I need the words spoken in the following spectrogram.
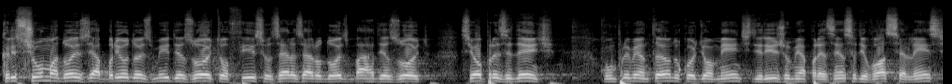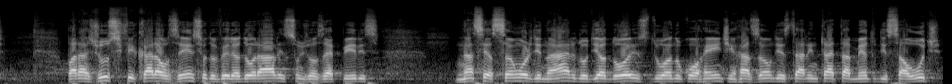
Criciúma, 2 de abril de 2018, ofício 002/18. Senhor presidente, cumprimentando cordialmente, dirijo-me à presença de Vossa Excelência para justificar a ausência do vereador Alisson José Pires na sessão ordinária do dia 2 do ano corrente, em razão de estar em tratamento de saúde,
